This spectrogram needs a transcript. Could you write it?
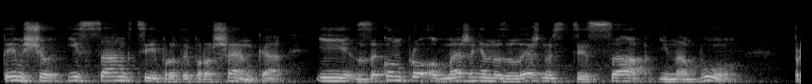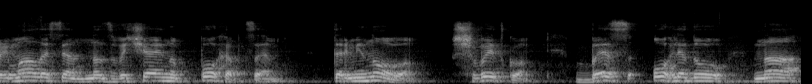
Тим, що і санкції проти Порошенка, і закон про обмеження незалежності САП і НАБУ приймалися надзвичайно похабцем, терміново, швидко, без огляду на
